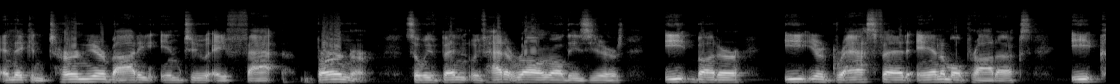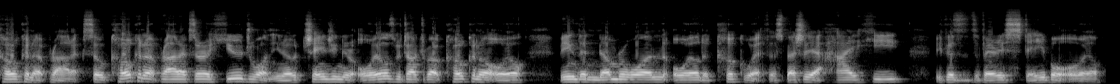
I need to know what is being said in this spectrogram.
and they can turn your body into a fat burner. So we've been we've had it wrong all these years. Eat butter, eat your grass-fed animal products eat coconut products. So coconut products are a huge one. You know, changing your oils. We talked about coconut oil being the number one oil to cook with, especially at high heat because it's a very stable oil.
